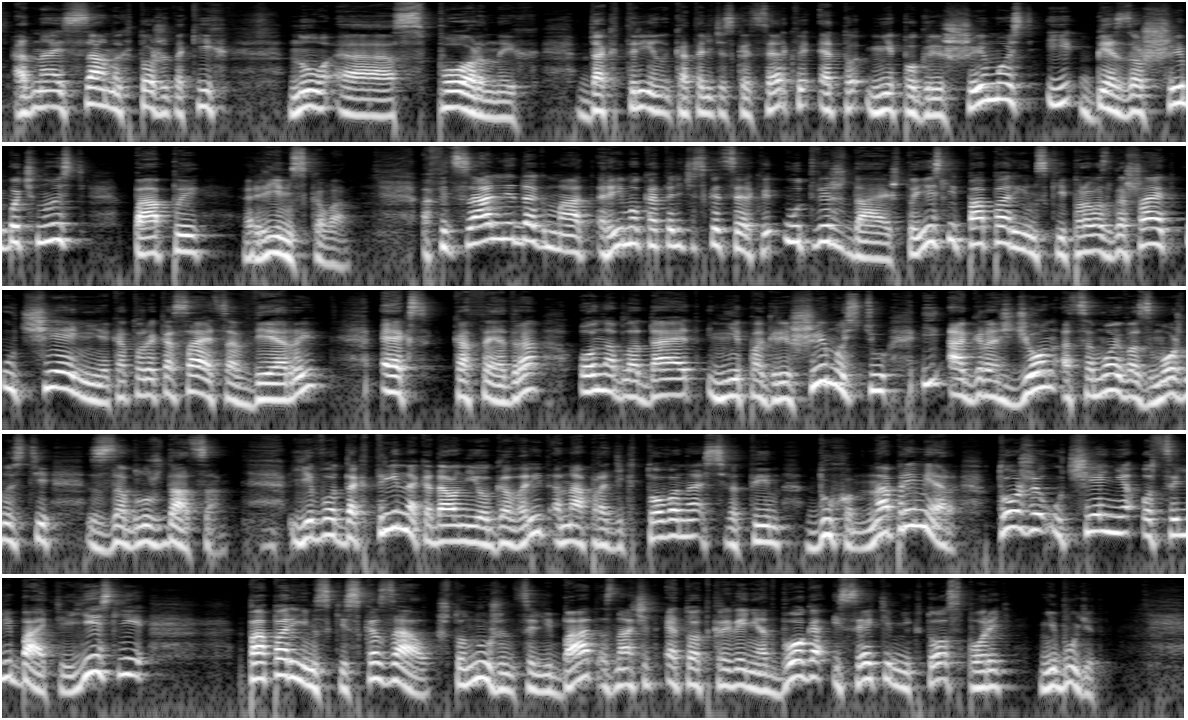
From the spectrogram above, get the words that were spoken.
Одна из самых тоже таких, ну, э, спорных доктрин католической церкви – это непогрешимость и безошибочность Папы Римского. Официальный догмат Римо-католической церкви утверждает, что если Папа Римский провозглашает учение, которое касается веры, экс-кафедра, он обладает непогрешимостью и огражден от самой возможности заблуждаться. Его доктрина, когда он ее говорит, она продиктована Святым Духом. Например, тоже учение о целебате. Если Папа Римский сказал, что нужен целебат, значит это откровение от Бога, и с этим никто спорить не будет.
